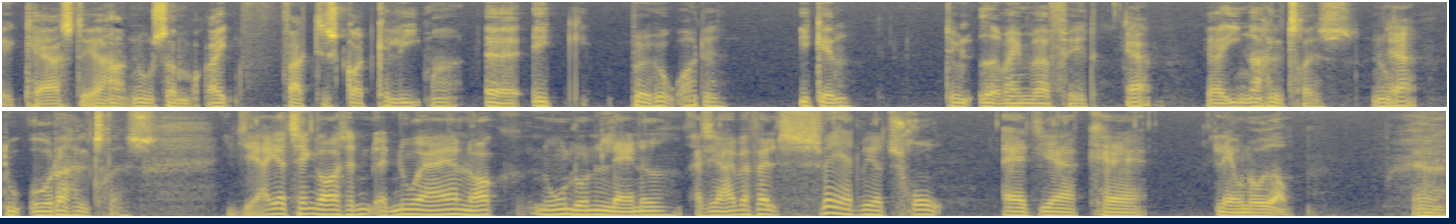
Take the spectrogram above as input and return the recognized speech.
øh, kæreste, jeg har nu, som rent faktisk godt kan lide mig, øh, ikke behøver det igen. Det vil eddermame være fedt. Ja. Jeg er 51 nu. Ja. Du er 58. Ja, jeg tænker også, at- nu er jeg nok nogenlunde landet. Altså, jeg har i hvert fald svært ved at tro, at jeg kan lave noget om. Ja.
